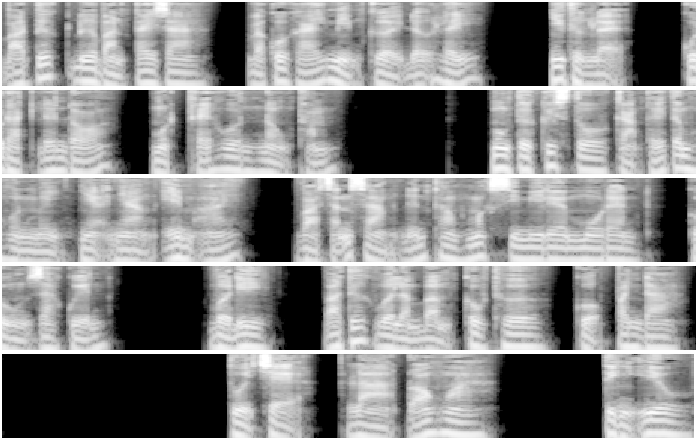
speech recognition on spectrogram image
Bà Tước đưa bàn tay ra và cô gái mỉm cười đỡ lấy. Như thường lệ, cô đặt lên đó một cái hôn nồng thắm. Monte Cristo cảm thấy tâm hồn mình nhẹ nhàng êm ái và sẵn sàng đến thăm Maximilien Moren cùng gia quyến. Vừa đi, bà Tước vừa lẩm bẩm câu thơ của Panda. Tuổi trẻ là đóa hoa, tình yêu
